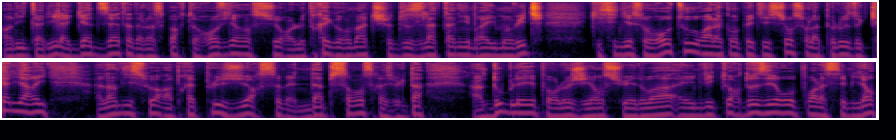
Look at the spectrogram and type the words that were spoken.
En Italie, la Gazette la Sport revient sur le très gros match de Zlatan Ibrahimovic qui signait son retour à la compétition sur la pelouse de Cagliari lundi soir après plusieurs semaines d'absence. Résultat, un doublé pour le géant suédois et une victoire 2-0 pour l'AC Milan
